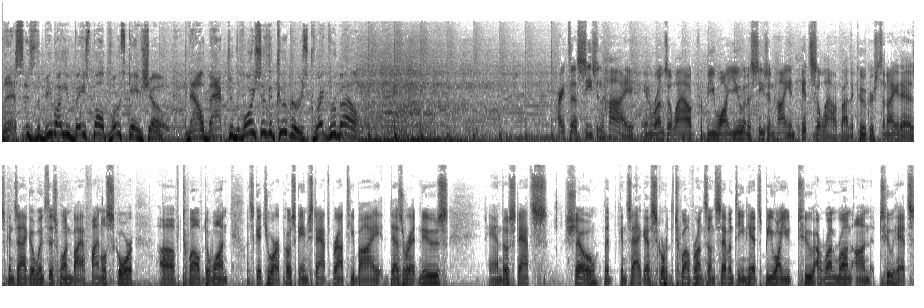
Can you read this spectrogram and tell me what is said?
This is the BYU Baseball postgame show. Now back to the voice of the Cougars, Greg Wrubell. All right, a season high in runs allowed for BYU and a season high in hits allowed by the Cougars tonight as Gonzaga wins this one by a final score of 12 to 1. Let's get you our postgame stats brought to you by Deseret News. And those stats show that Gonzaga scored the 12 runs on 17 hits, BYU two a run run on two hits.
